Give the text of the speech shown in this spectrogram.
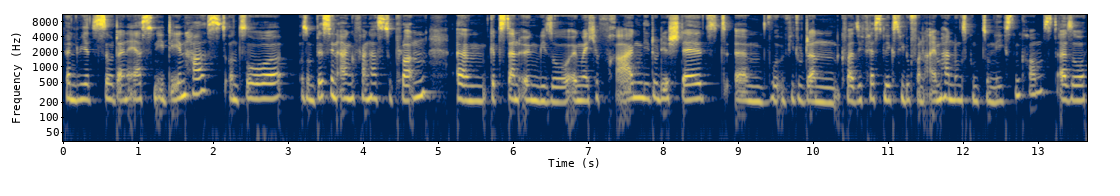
wenn du jetzt so deine ersten Ideen hast und so, so ein bisschen angefangen hast zu plotten, ähm, gibt es dann irgendwie so irgendwelche Fragen, die du dir stellst, ähm, wo, wie du dann quasi festlegst, wie du von einem Handlungspunkt zum nächsten kommst? Also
